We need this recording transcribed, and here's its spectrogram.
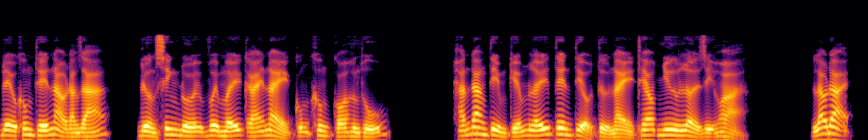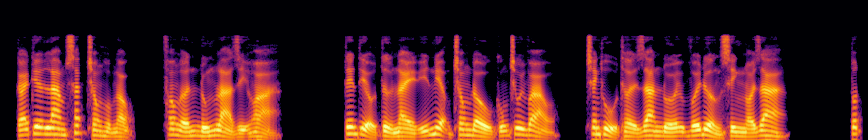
đều không thế nào đáng giá, đường sinh đối với mấy cái này cũng không có hứng thú. Hắn đang tìm kiếm lấy tên tiểu tử này theo như lời dị hỏa. Lão đại, cái kia lam sắc trong hộp ngọc, phong ấn đúng là dị hỏa. Tên tiểu tử này ý niệm trong đầu cũng chui vào, tranh thủ thời gian đối với đường sinh nói ra. Tốt.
